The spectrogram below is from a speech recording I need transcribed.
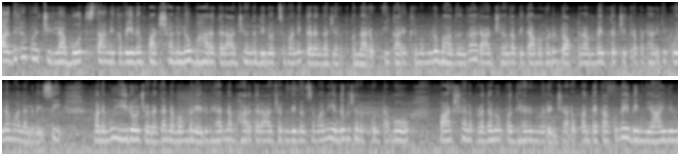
ఆదిలాబాద్ జిల్లా బోత్ స్థానిక వేదం పాఠశాలలో భారత రాజ్యాంగ దినోత్సవాన్ని ఘనంగా జరుపుకున్నారు. ఈ కార్యక్రమంలో భాగంగా రాజ్యాంగ పితామహుడు డాక్టర్ అంబేద్కర్ చిత్రపటానికి పూలమాలలు వేసి మనము ఈ రోజు అనగా నవంబర్ ఇరవై ఆరున భారత రాజ్యాంగ దినోత్సవాన్ని ఎందుకు జరుపుకుంటామో పాఠశాల ప్రధానోపాధ్యాయులు వివరించారు. అంతేకాకుండా ఇది న్యాయం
